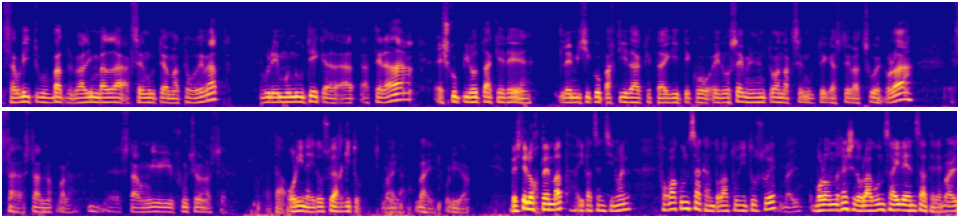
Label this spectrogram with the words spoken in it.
zauritu bat balin bada akzen dute amatorre bat, gure mundutik atera da, eskupilotak ere lehenbiziko partidak eta egiteko edo zementuan akzen dute gazte batzuekola, ez da, ez da normala, ez da ongi funtzionatzen. Eta hori nahi duzu argitu. Bai, bai, hori da. Beste lorpen bat, aipatzen zinuen, formakuntzak antolatu dituzue, bai. bolondrez edo laguntza hile entzat ere. Bai,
